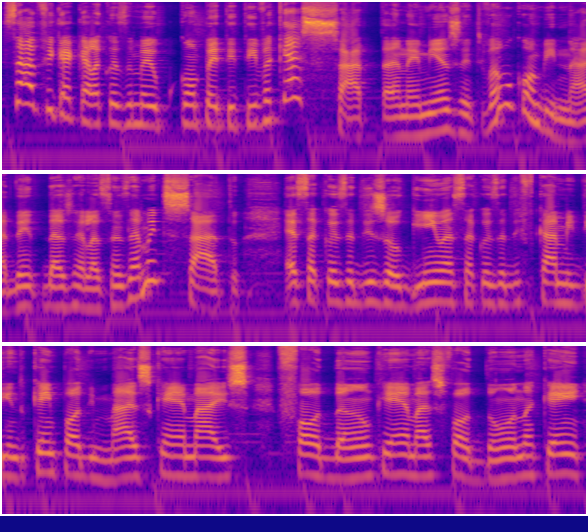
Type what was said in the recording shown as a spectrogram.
Sabe, fica aquela coisa meio competitiva que é chata, né? minha gente, vamos combinar dentro das relações. É muito chato essa coisa de joguinho, essa coisa de ficar medindo quem pode mais, quem é mais fodão, quem é mais fodona, quem.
